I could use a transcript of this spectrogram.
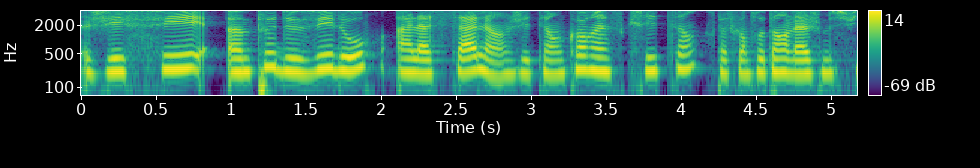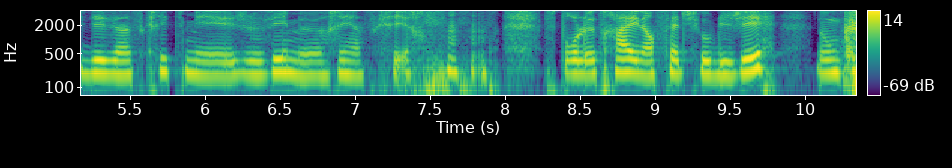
j'ai fait un peu de vélo à la salle. J'étais encore inscrite parce qu'entre-temps, là, je me suis désinscrite, mais je vais me réinscrire. C'est pour le trail, en fait, je suis obligée. Donc,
